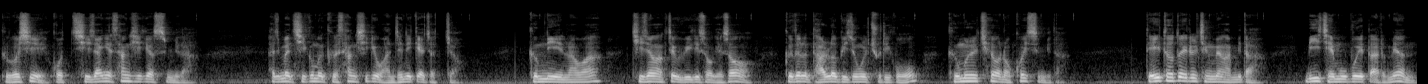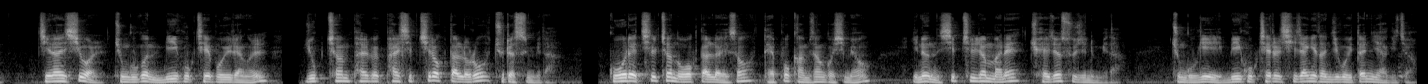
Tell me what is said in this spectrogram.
그것이 곧 시장의 상식이었습니다. 하지만 지금은 그 상식이 완전히 깨졌죠. 금리 인하와 지정학적 위기 속에서 그들은 달러 비중을 줄이고 금을 채워넣고 있습니다. 데이터도 이를 증명합니다. 미 재무부에 따르면 지난 10월 중국은 미 국채 보유량을 6,887억 달러로 줄였습니다. 9월에 7,005억 달러에서 대폭 감소한 것이며 이는 17년 만에 최저 수준입니다. 중국이 미 국채를 시장에 던지고 있다는 이야기죠.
